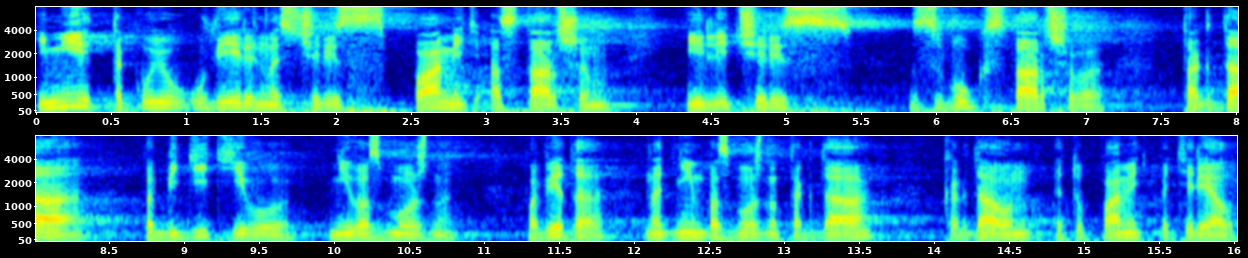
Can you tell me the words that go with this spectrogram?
имеет такую уверенность через память о старшем или через звук старшего, тогда победить его невозможно. Победа над ним возможна тогда, когда он эту память потерял.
